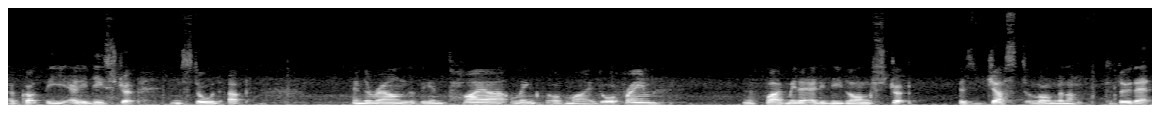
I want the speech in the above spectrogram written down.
I've got the LED strip installed up and around the entire length of my door frame and a 5 meter LED long strip is just long enough to do that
